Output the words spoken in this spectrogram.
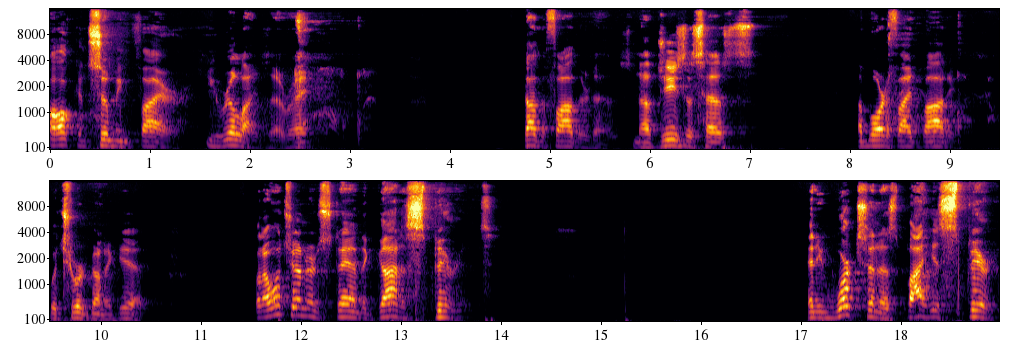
all-consuming fire. You realize that, right? God the Father does. Now Jesus has a mortified body, which we're going to get. But I want you to understand that God is spirit. And He works in us by His Spirit.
